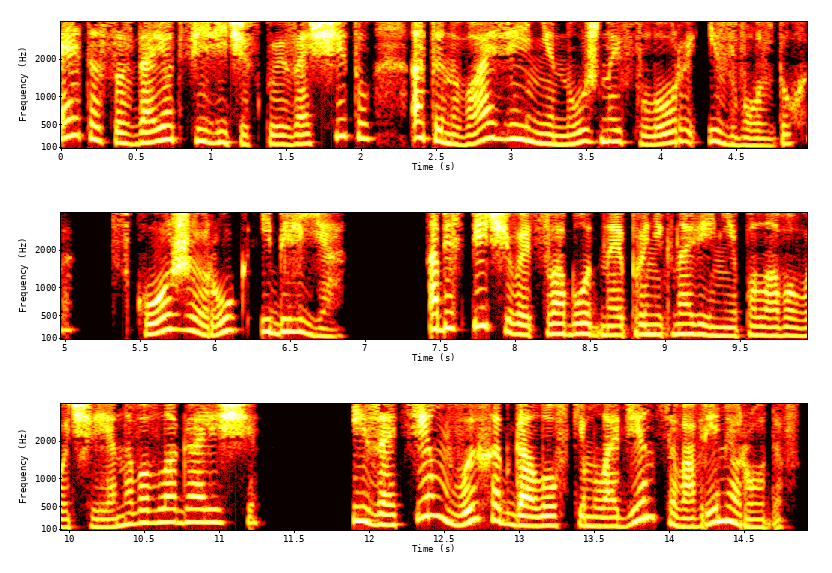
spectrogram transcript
Это создает физическую защиту от инвазии ненужной флоры из воздуха, с кожи, рук и белья, обеспечивает свободное проникновение полового члена во влагалище и затем выход головки младенца во время родов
